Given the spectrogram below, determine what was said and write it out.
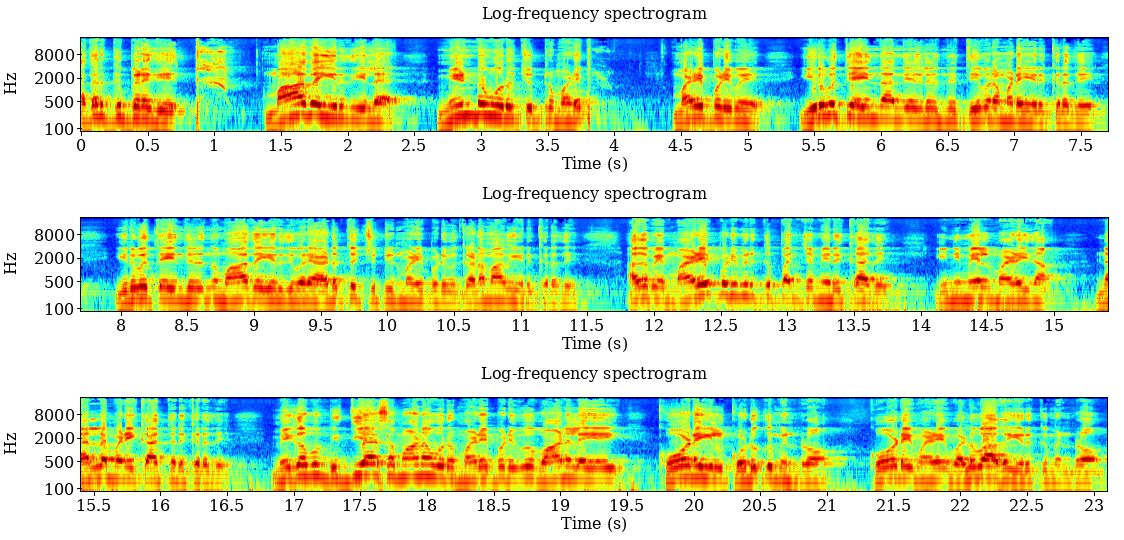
அதற்கு பிறகு மாத இறுதியில் மீண்டும் ஒரு சுற்று மழை மழைப்பொழிவு இருபத்தி ஐந்தாம் தேதியிலிருந்து தீவிரமடைய இருக்கிறது. இருபத்தி ஐந்திலிருந்து மாத இறுதி வரை அடுத்த சுற்றின் மழைப்பொழிவு கனமாக இருக்கிறது. ஆகவே மழைப்பொழிவிற்கு பஞ்சம் இருக்காது. இனிமேல் மழைதான். நல்ல மழை காத்திருக்கிறது. மிகவும் வித்தியாசமான ஒரு மழைப்பொழிவு வானிலையை கோடையில் கொடுக்கும் என்றோம். கோடை மழை வலுவாக இருக்கும் என்றோம்.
